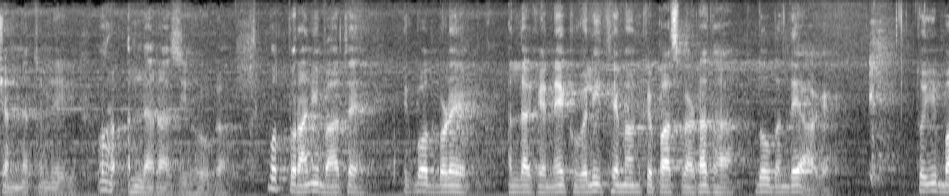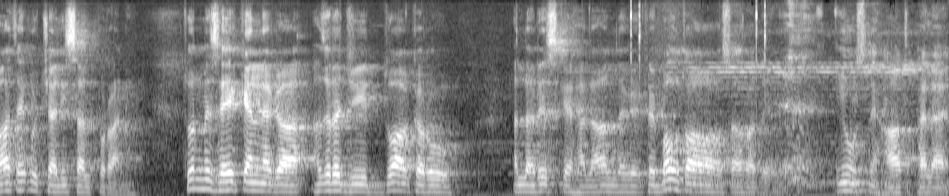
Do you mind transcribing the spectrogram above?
جنت ملے گی اور اللہ راضی ہوگا۔ بہت پرانی بات ہے۔ ایک بہت بڑے اللہ کے نیک ولی تھے، میں ان کے پاس بیٹھا تھا، دو بندے آ گئے۔ تو یہ بات ہے کوئی چالیس سال پرانی۔ تو ان میں سے ایک کہنے لگا، حضرت جی دعا کرو، اللہ رزق کے حلال دے۔ پھر بہت سارا دے۔ یوں اس نے ہاتھ پھیلائے۔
